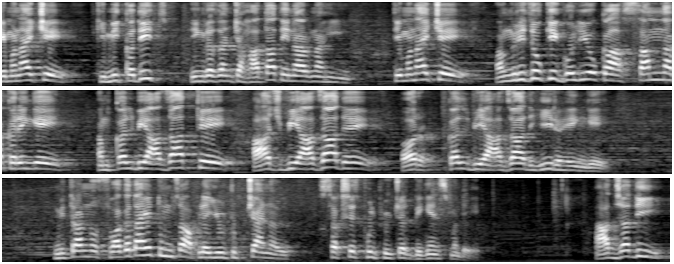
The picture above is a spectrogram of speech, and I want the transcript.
ते म्हणायचे की मी कधीच इंग्रजांच्या हातात येणार नाही. ते म्हणायचे अंग्रेजों की गोलियों का सामना करेंगे? हम कल भी आज़ाद थे आज भी आज़ाद है और कल भी आज़ाद ही रहेंगे. मित्रांनो स्वागत आहे तुमचं आपल्या यूट्यूब चॅनल सक्सेसफुल फ्युचर बिगेन्समध्ये आझादी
